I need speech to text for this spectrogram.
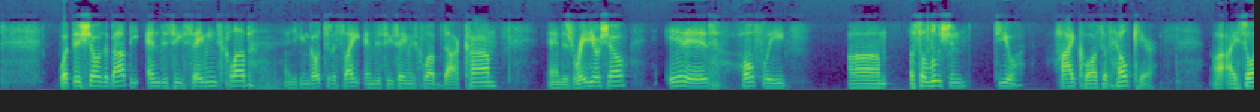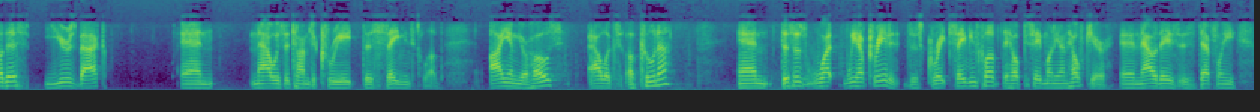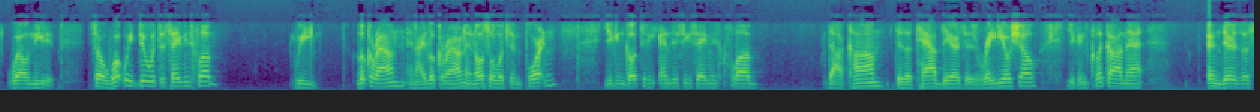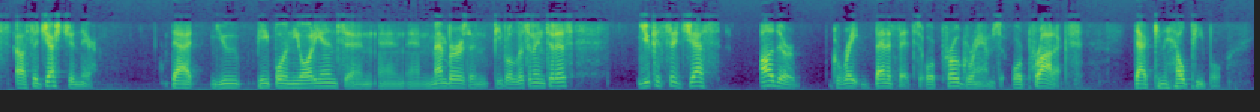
what this show is about, the NDC Savings Club, and you can go to the site, ndcsavingsclub.com, and this radio show, it is hopefully um, a solution to your high cost of health care. Uh, I saw this years back, and now is the time to create this savings club. I am your host, Alex Acuna. And this is what we have created, this great savings club to help you save money on healthcare. And nowadays is definitely well needed. So what we do with the savings club, we look around and I look around and also what's important, you can go to the NDC Savings Club dot com. There's a tab there that says radio show. You can click on that and there's a, a suggestion there that you people in the audience and, and, and members and people listening to this, you can suggest other great benefits or programs or products that can help people,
